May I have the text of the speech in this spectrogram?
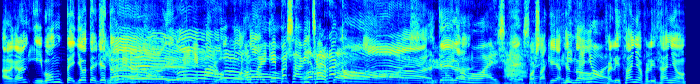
al gran Ivón Peyote. ¿Qué tal? Ivón? ¿Qué pa- Ivón, ¿cómo Opa, estás? ¿y qué pasa? Ah, ¿qué Ay, la- ¿Cómo vais? Eh, pues aquí Feliz haciendo año. feliz año, feliz año.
